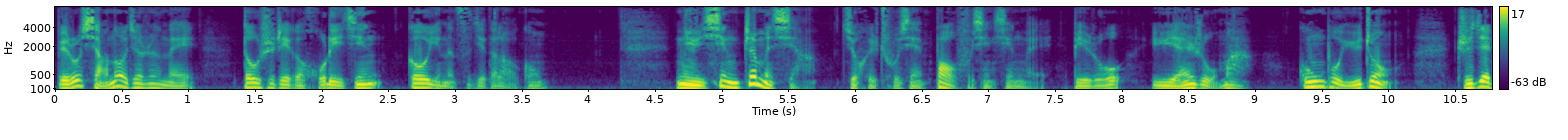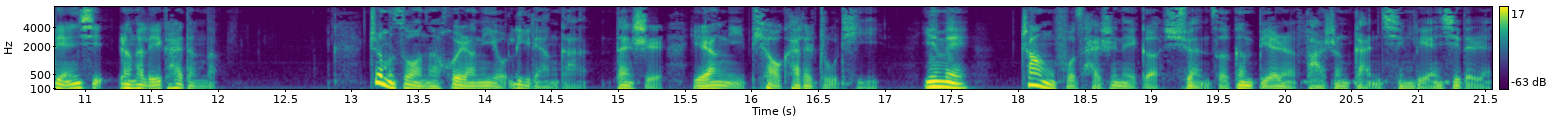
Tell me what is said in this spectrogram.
比如小诺就认为。都是这个狐狸精勾引了自己的老公。女性这么想，就会出现报复性行为，比如语言辱骂、公布于众、直接联系让他离开等等。这么做呢，会让你有力量感，但是也让你跳开了主题，因为丈夫才是那个选择跟别人发生感情联系的人。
